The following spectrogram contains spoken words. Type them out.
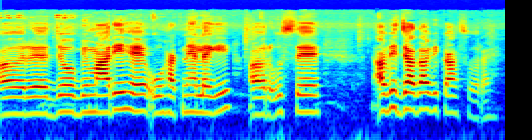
और जो बीमारी है, वो हटने लगी और उससे अभी ज़्यादा विकास हो रहा है।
